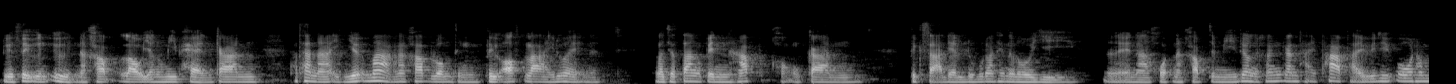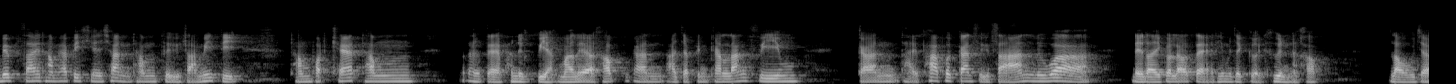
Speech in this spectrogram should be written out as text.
หรือสื่ออื่นๆนะครับ เรายังมีแผนการพัฒนาอีกเยอะมากนะครับ รวมถึงสื่อออฟไลน์ด้วยนะเราจะตั้งเป็นฮับของการศึกษาเรียนรู้ด้านเทคโนโลยีในอนาคตนะครับ จะมีเรื่องทั้งการถ่ายภาพถ่ายวิดีโอทำเว็บไซต์ทำแอปพลิเคชันทำสื่อสามมิติ ทำพอดแคสต์ทำตั้งแต่แผนกเปียกมาเลยครับ การอาจจะเป็นการล้างฟิล์ม การถ่ายภาพเพื่อการสื่อสารหรือว่าใดๆก็แล้วแต่ที่มันจะเกิดขึ้นนะครับ เราจะ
